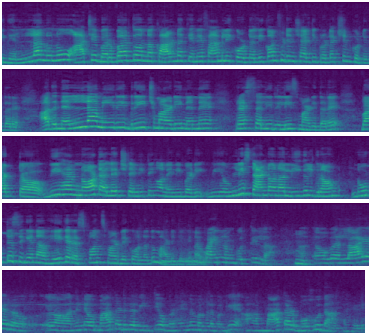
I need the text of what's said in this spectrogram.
ಇದೆಲ್ಲನೂ ಆಚೆ ಬರಬಾರ್ದು ಅನ್ನೋ ಕಾರಣಕ್ಕೇನೆ ಫ್ಯಾಮಿಲಿ ಕೋರ್ಟಲ್ಲಿ ಕಾನ್ಫಿಡೆನ್ಷಿಯಾಲಿಟಿ ಪ್ರೊಟೆಕ್ಷನ್ ಕೊಟ್ಟಿದ್ದಾರೆ. ಅದನ್ನೆಲ್ಲ ಮೀರಿ ಬ್ರೀಚ್ ಮಾಡಿ ನಿನ್ನೆ ಪ್ರೆಸ್ಸಲ್ಲಿ ರಿಲೀಸ್ ಮಾಡಿದ್ದಾರೆ. But we have not alleged anything on anybody we only stand on a legal ground ನೋಟಿಸ್ಗೆ ನಾವು ಹೇಗೆ ರೆಸ್ಪಾನ್ಸ್ ಮಾಡಬೇಕು ಅನ್ನೋದು ಮಾಡಿದ್ದೀವಿ ನಾವು. ಗೊತ್ತಿಲ್ಲ. ಒಬ್ಬ ಲಾಯರ್ ನಿನ್ನೆ ಅವ್ರು ಮಾತಾಡಿದ ರೀತಿ ಒಬ್ಬರ ಹೆಣ್ಣು ಮಗಳ ಬಗ್ಗೆ ಹಾಗೆ ಮಾತಾಡಬಹುದಾ ಅಂತ ಹೇಳಿ.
